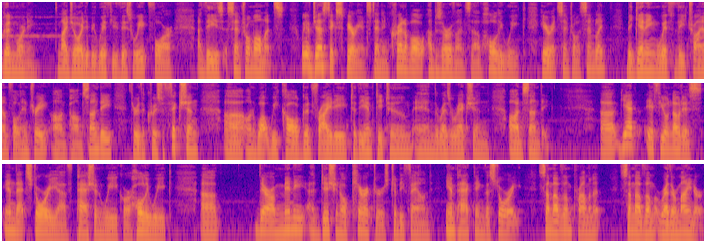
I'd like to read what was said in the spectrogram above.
Good morning. It's my joy to be with you this week for uh, these central moments. We have just experienced an incredible observance of Holy Week here at Central Assembly, beginning with the triumphal entry on Palm Sunday through the crucifixion uh, on what we call Good Friday to the empty tomb and the resurrection on Sunday. Uh, yet, if you'll notice in that story of Passion Week or Holy Week, uh, there are many additional characters to be found impacting the story, some of them prominent, some of them rather minor.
